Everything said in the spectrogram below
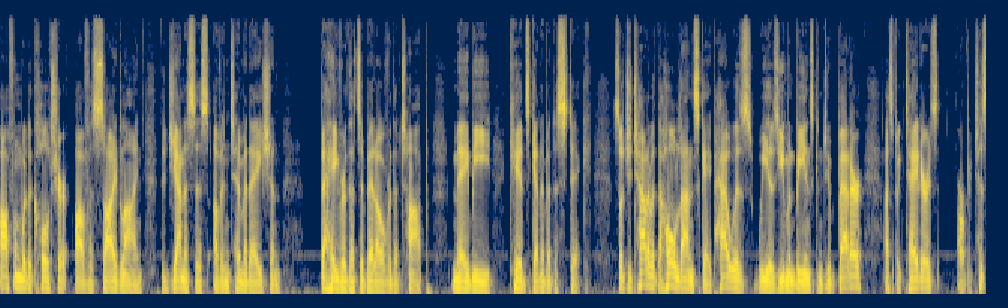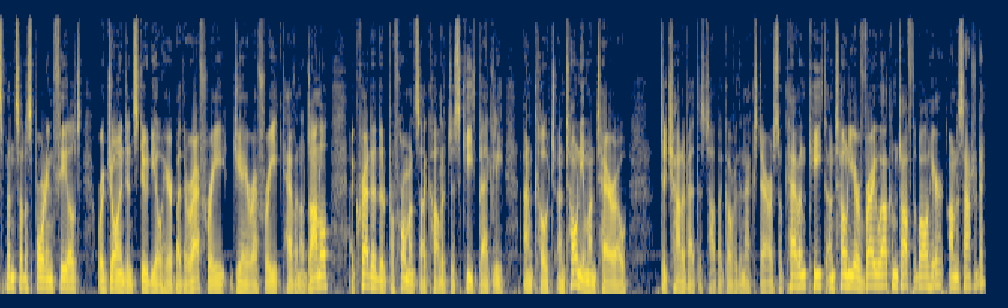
often with a culture of a sideline, the genesis of intimidation, behaviour that's a bit over the top, maybe kids get a bit of stick. So to chat about the whole landscape, how as we as human beings can do better as spectators or participants on a sporting field, we're joined in studio here by the referee, GAA referee Kevin O'Donnell, accredited performance psychologist Keith Begley, and coach Antonio Montero to chat about this topic over the next hour. So Kevin, Keith, Antonio, you're very welcome to off the ball here on a Saturday.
